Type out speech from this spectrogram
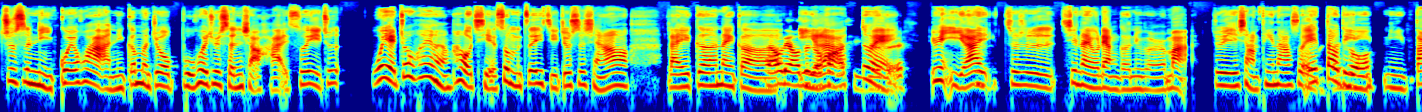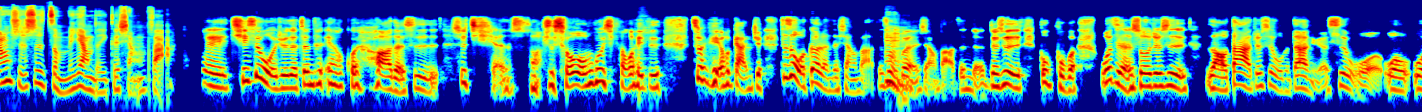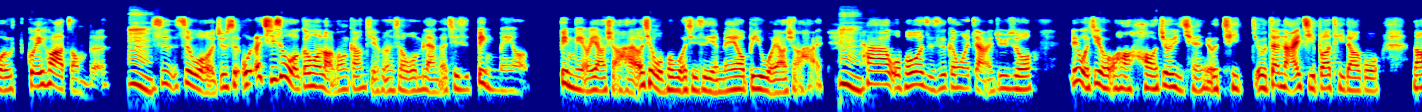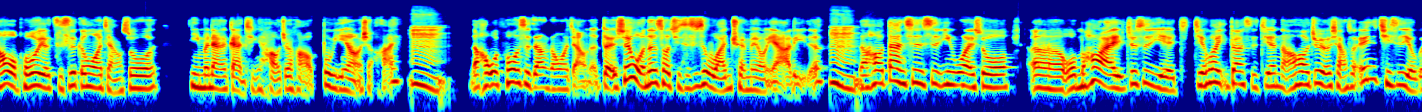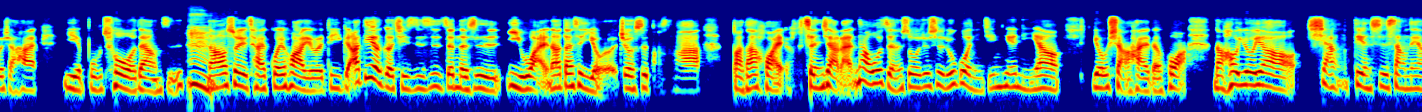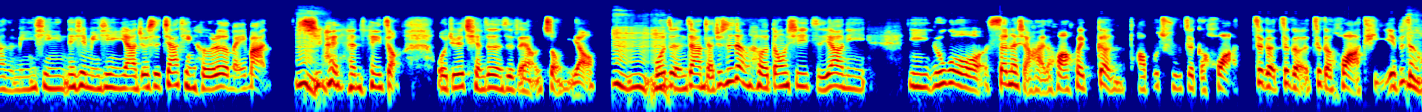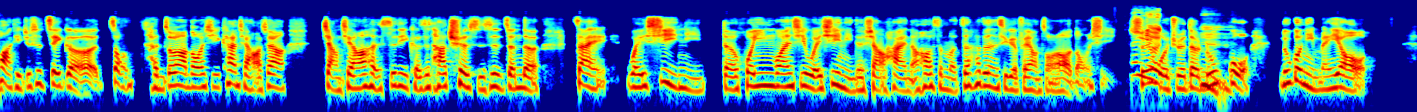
就是你规划，你根本就不会去生小孩，所以就是。我也就会很好奇，所以我们这一集就是想要来一个那个聊聊这个话题，对，因为以赖就是现在有两个女儿嘛，就也想听她说，哎，到底你当时是怎么样的一个想法？对，其实我觉得真正要规划的是是钱。老实说，我目前为止 最有感觉，这是我个人的想法，这是我个人想法，真的就是不不不，我只能说就是老大就是我们大女儿，是我我我规划中的，嗯，是是我就是我，其实我跟我老公刚结婚的时候，我们两个其实并没有并没有要小孩，而且我婆婆其实也没有逼我要小孩，嗯，她我婆婆只是跟我讲一句说，哎，我记得我好好久以前有提有在哪一集不知道提到过，然后我婆婆也只是跟我讲说。你们两个感情好就好，不一定要有小孩。嗯，然后我婆婆是这样跟我讲的，对，所以我那时候其实是完全没有压力的。嗯，然后但是是因为说，呃，我们后来就是也结婚一段时间，然后就有想说，哎，其实有个小孩也不错这样子。嗯，然后所以才规划有了第一个啊，第二个其实是真的是意外，然后但是有了就是把他把他怀生下来。那我只能说，就是如果你今天你要有小孩的话，然后又要像电视上那样子明星那些明星一样，就是家庭和乐美满。喜欢的那种，我觉得钱真的是非常重要。嗯嗯，我只能这样讲，就是任何东西，只要你你如果生了小孩的话，会更逃不出这个话，这个这个这个话题，也不是这个话题，就是这个重很重要的东西。看起来好像讲钱好像很势利，可是它确实是真的在维系你的婚姻关系，维系你的小孩，然后什么，这它真的是一个非常重要的东西。所以我觉得，如果如果你没有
